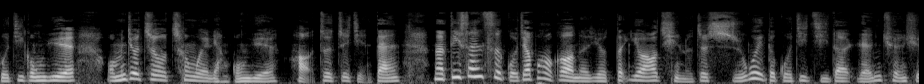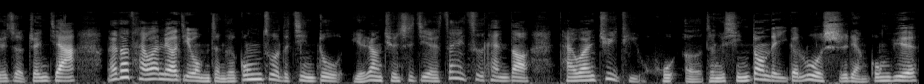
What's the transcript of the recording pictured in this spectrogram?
国际公约，我们就就称为两公约。好，这最简单。那第三次国家报告呢，又又邀请了这十位的国际级的人权学者专家来到台湾，了解我们整个工作的进度，也让全世界再次看到台湾具体活呃整个行动的一个落实两公约，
